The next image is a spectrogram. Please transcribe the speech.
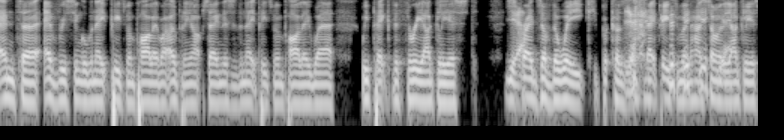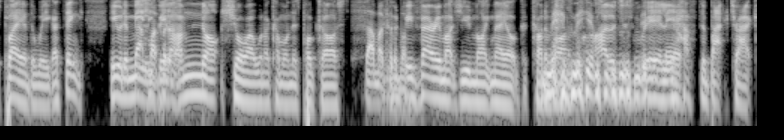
enter every single Nate Peterman parlay by opening up saying this is the Nate Peterman parlay where we pick the three ugliest Yeah. spreads of the week because Yeah. Nate Peterman has some of the ugliest play of the week. I think he would immediately be like. I'm not sure I want to come on this podcast. That might It would be up. very much you, Mike Mayock kind of Me- me- I would just really have to backtrack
